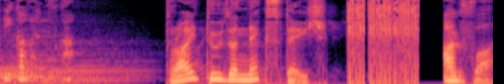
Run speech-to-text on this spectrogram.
き、いかがですか？Try to the next stage. Alpha.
